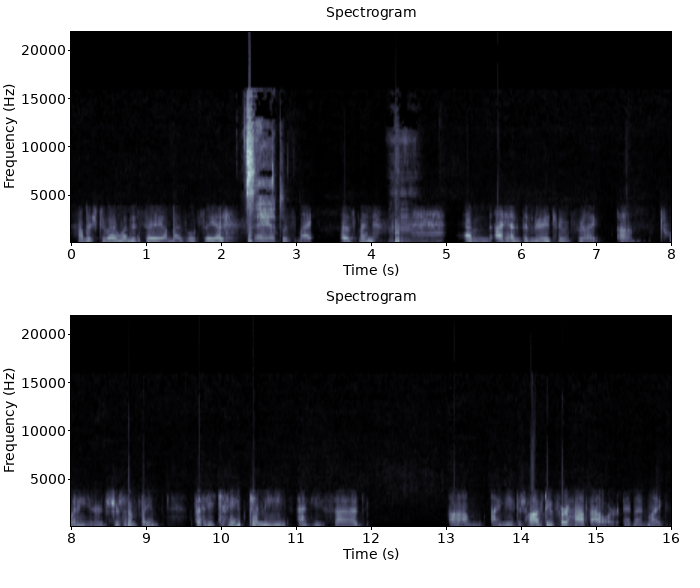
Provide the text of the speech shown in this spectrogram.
how much do I want to say? I might as well say it. Say it. was my husband. Mm-hmm. and I hadn't been married to him for like um, 20 years or something. But he came to me and he said, um, I need to talk to you for a half hour. And I'm like,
